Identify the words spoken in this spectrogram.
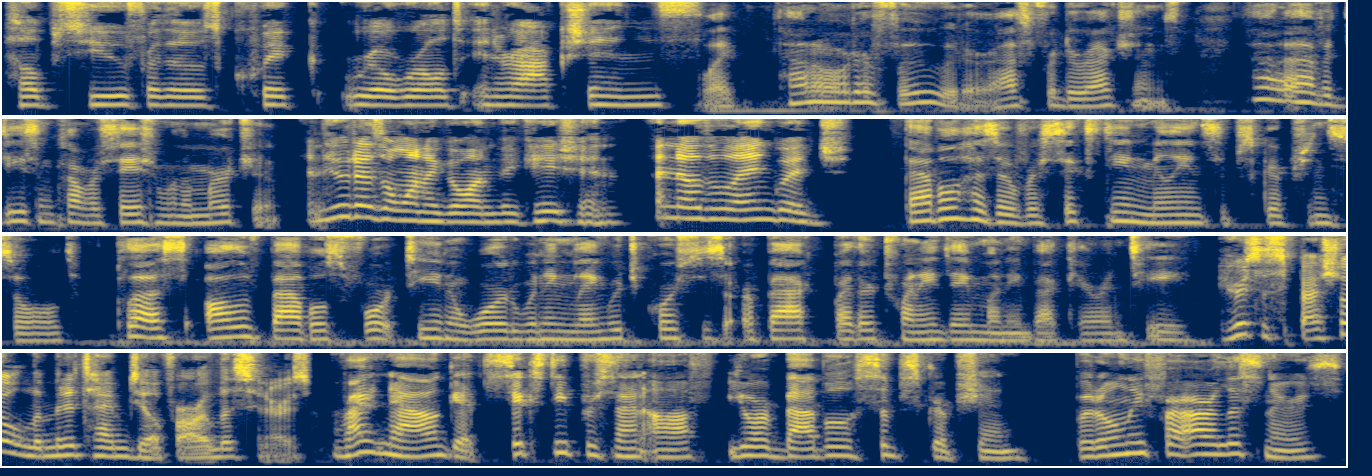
helps you for those quick real-world interactions. Like how to order food or ask for directions, how to have a decent conversation with a merchant. And who doesn't want to go on vacation and know the language? Babbel has over 16 million subscriptions sold. Plus, all of Babbel's 14 award-winning language courses are backed by their 20-day money-back guarantee. Here's a special limited-time deal for our listeners. Right now, get 60% off your Babbel subscription, but only for our listeners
